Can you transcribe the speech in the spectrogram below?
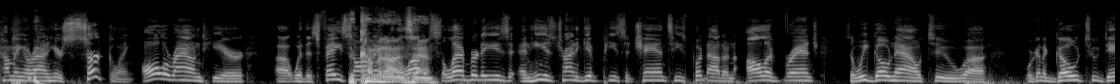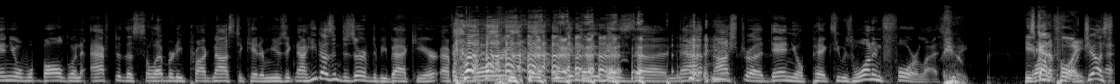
coming around here, circling all around here uh, with his face They're on coming it, on, with a lot of celebrities, and he is trying to give peace a chance. He's putting out an olive branch. So we go now to. Uh, we're going to go to Daniel Baldwin after the celebrity prognosticator music. Now, he doesn't deserve to be back here after roaring, giving you his uh, Na- Nostra Daniel picks. He was one and four last week. He's got a One four, point. Just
